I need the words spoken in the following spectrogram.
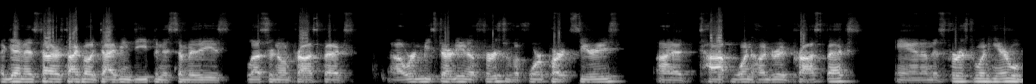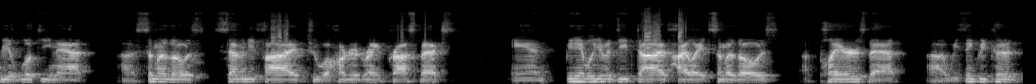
again, as Tyler's talking about diving deep into some of these lesser known prospects, uh, we're going to be starting a first of a four part series on a top 100 prospects. And on this first one here, we'll be looking at uh, some of those 75 to 100 ranked prospects and being able to give a deep dive, highlight some of those uh, players that uh, we think we could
